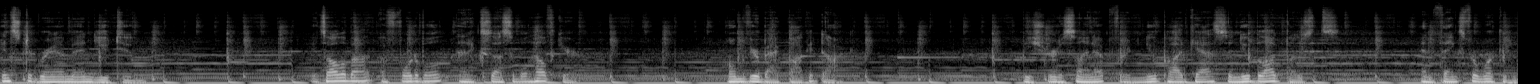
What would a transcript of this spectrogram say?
Instagram, and YouTube. It's all about affordable and accessible healthcare home of your back pocket doc. Be sure to sign up for new podcasts and new blog posts. And thanks for working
